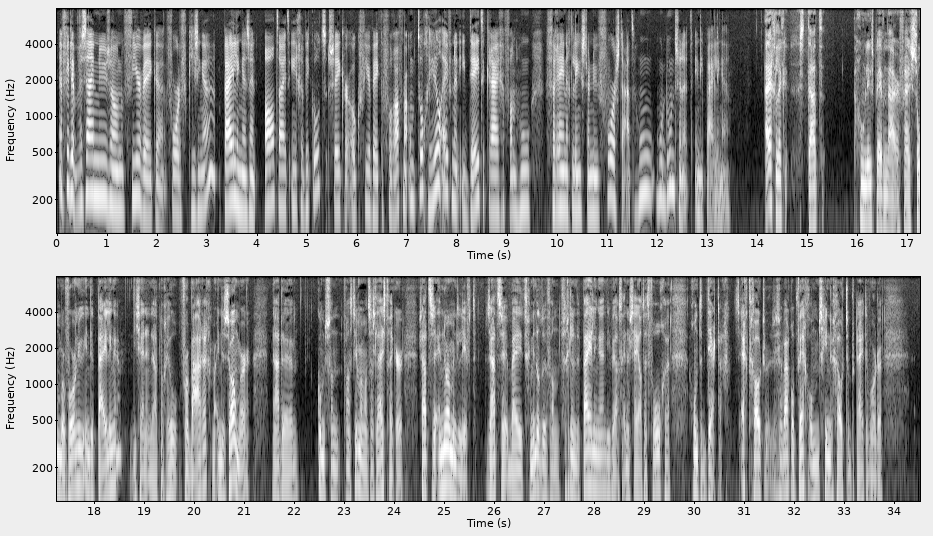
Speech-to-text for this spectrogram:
En Filip, we zijn nu zo'n vier weken voor de verkiezingen. Peilingen zijn altijd ingewikkeld, zeker ook vier weken vooraf. Maar om toch heel even een idee te krijgen van hoe Verenigd Links er nu voor staat. Hoe, hoe doen ze het in die peilingen? Eigenlijk staat GroenLinks PvdA er vrij somber voor nu in de peilingen. Die zijn inderdaad nog heel voorbarig. Maar in de zomer, na de komst van Frans Timmermans als lijsttrekker, zaten ze enorm in de lift. Zaten ze bij het gemiddelde van verschillende peilingen, die we als NRC altijd volgen, rond de 30. Dat is echt groot. Ze waren op weg om misschien de grootste partij te worden.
